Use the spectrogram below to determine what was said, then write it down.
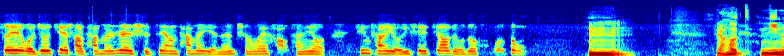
所以我就介绍他们认识，这样他们也能成为好朋友，经常有一些交流的活动。嗯，然后您。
